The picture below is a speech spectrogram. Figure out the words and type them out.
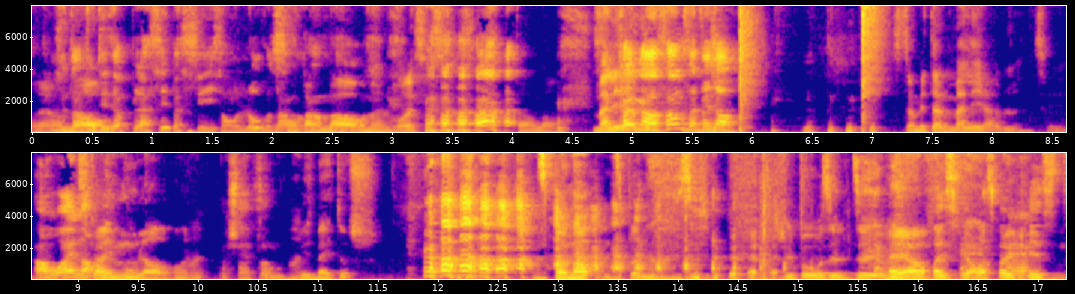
Ouais, en tantôt, t'es replacé parce qu'ils sont lourds. Ils sont en or, man. Ouais, c'est ça. ça Ils sont en or. cogne ensemble, ça fait genre. C'est un métal malléable. hein. C'est- Ah ouais, C'est là. quand même mou l'or, ouais. Ouais. Je savais pas. Ouais. Mais ben touche. Dis pas non. Dis pas non. Je vais pas osé le dire. Hey, on, fait, on se fait un fist.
